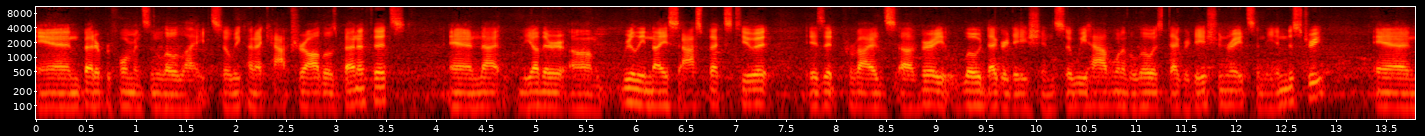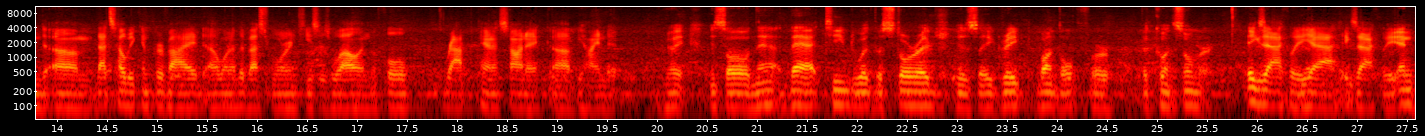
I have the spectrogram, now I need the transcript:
and better performance in low light. So we kind of capture all those benefits. And that the other um, really nice aspects to it is it provides uh, very low degradation. So we have one of the lowest degradation rates in the industry, and um, that's how we can provide uh, one of the best warranties as well, and the full wrapped Panasonic uh, behind it right? And so that, that teamed with the storage is a great bundle for the consumer. Exactly. Yeah. Exactly. And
